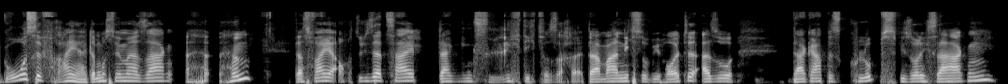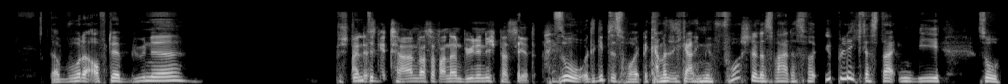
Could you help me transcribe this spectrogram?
Große Freiheit, da muss man mal sagen, das war ja auch zu dieser Zeit, da ging's richtig zur Sache. Da war nicht so wie heute. Also da gab es Clubs, wie soll ich sagen, da wurde auf der Bühne bestimmte alles getan, was auf anderen Bühnen nicht passiert. So, und da gibt es heute, kann man sich gar nicht mehr vorstellen. Das war, das war üblich, dass da irgendwie so.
